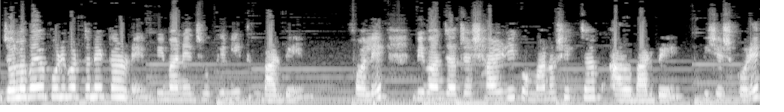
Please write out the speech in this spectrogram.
জলবায়ু পরিবর্তনের কারণে বিমানে ঝুঁকি নিত বাড়বে। ফলে বিমানযাত্রার শারীরিক ও মানসিক চাপ আরও বাড়বে। বিশেষ করে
